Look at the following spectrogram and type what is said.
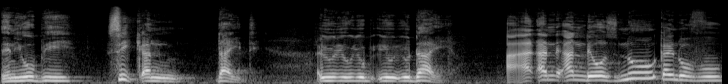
then you'll be sick and died. You, you, you, you die. And, and there was no kind of uh,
